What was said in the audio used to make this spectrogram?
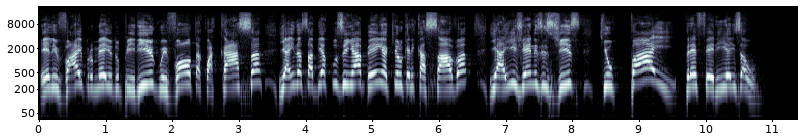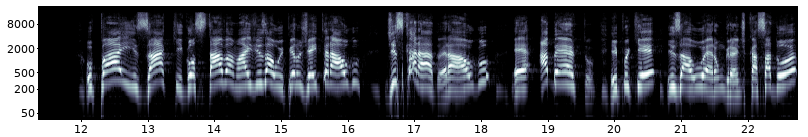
ele vai para o meio do perigo e volta com a caça, e ainda sabia cozinhar bem aquilo que ele caçava, e aí Gênesis diz que o pai preferia Isaú. O pai Isaac gostava mais de Isaú, e pelo jeito era algo descarado, era algo é, aberto. E porque Isaú era um grande caçador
